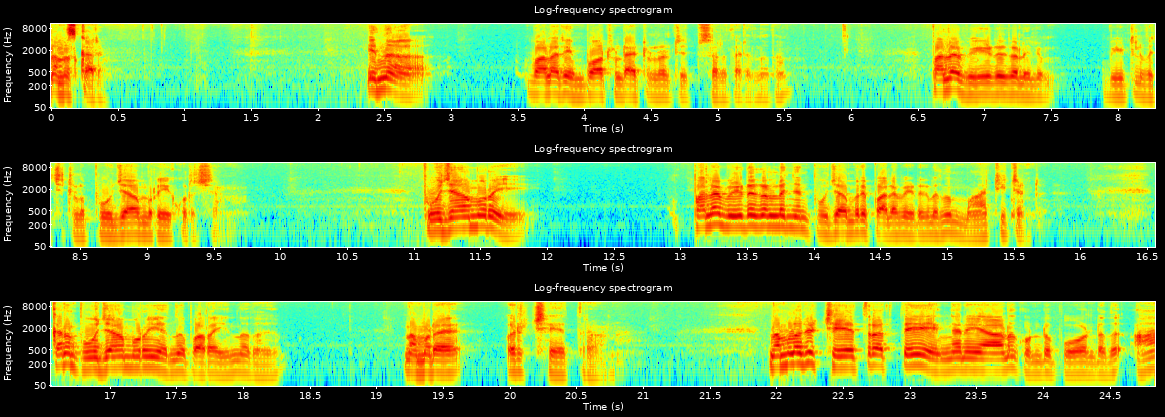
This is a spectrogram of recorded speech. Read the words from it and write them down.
നമസ്കാരം. ഇന്ന് വളരെ ഇമ്പോർട്ടന്റ് ആയിട്ടുള്ള ടിപ്സാണ് തരുന്നത്. പല വീടുകളിലും വീട്ടിൽ വെച്ചിട്ടുള്ള പൂജാമുറിയെക്കുറിച്ചാണ്. പൂജാമുറി പല വീടുകളിലും ഞാൻ പൂജാമുറി പല വീടുകളിൽ നിന്നും മാറ്റിയിട്ടുണ്ട്. കാരണം പൂജാമുറി എന്ന് പറയുന്നത് നമ്മുടെ ഒരു ക്ഷേത്രമാണ്. നമ്മളൊരു ക്ഷേത്രത്തെ എങ്ങനെയാണ് കൊണ്ടുപോകേണ്ടത് ആ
